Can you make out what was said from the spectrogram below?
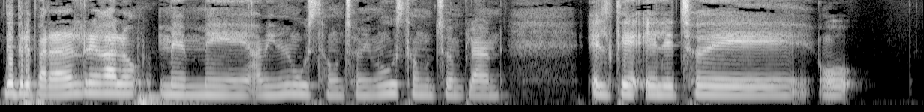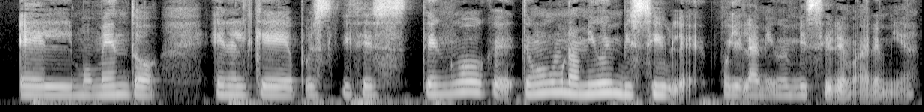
de preparar el regalo, me, a mí me gusta mucho. A mí me gusta mucho en plan el, el hecho de... O el momento en el que pues dices, tengo que tengo un amigo invisible. Oye, el amigo invisible, madre mía.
